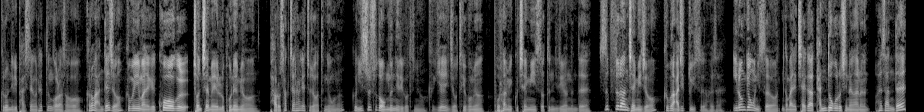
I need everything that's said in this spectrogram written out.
그런 일이 발생을 했던 거라서 그러면 안 되죠. 그분이 만약에 코옥을 전체 메일로 보내면 바로 삭제를 하겠죠. 저 같은 경우는. 그건 있을 수도 없는 일이거든요. 그게 이제 어떻게 보면 보람 있고 재미있었던 일이었는데 씁쓸한 재미죠. 그분 아직도 있어요, 회사에. 이런 경우는 있어요. 그러니까 만약 제가 단독으로 진행하는 회사인데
